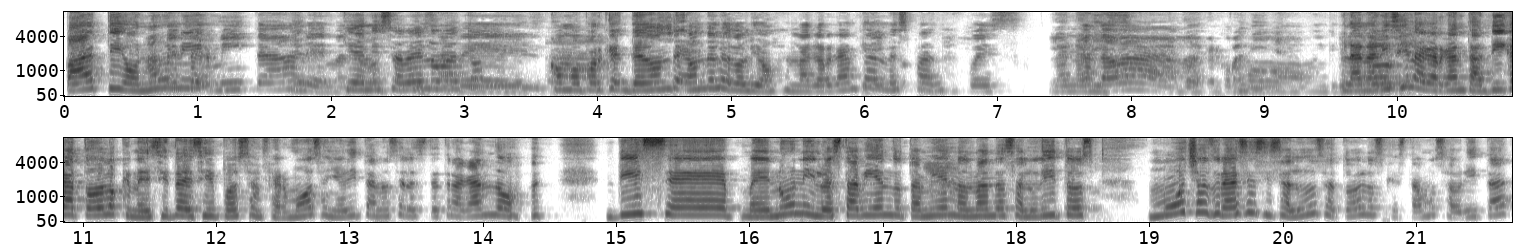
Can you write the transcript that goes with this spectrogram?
Patti A Onuni. le ¿Quién, mandamos Isabel Lobato? Isabel. Como porque, ¿de dónde, dónde le dolió? ¿En la garganta? ¿En la espalda? Pues La nariz. andaba la gargantilla. como La nariz y la garganta. Diga todo lo que necesita decir, pues se enfermó, señorita, no se le esté tragando. Dice Menuni, lo está viendo también, nos manda saluditos. Muchas gracias y saludos a todos los que estamos ahorita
